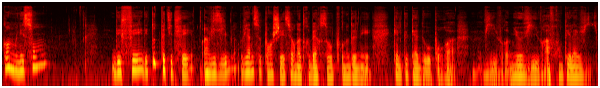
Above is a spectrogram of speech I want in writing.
Quand nous naissons, des fées, des toutes petites fées invisibles, viennent se pencher sur notre berceau pour nous donner quelques cadeaux pour euh, vivre, mieux vivre, affronter la vie.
